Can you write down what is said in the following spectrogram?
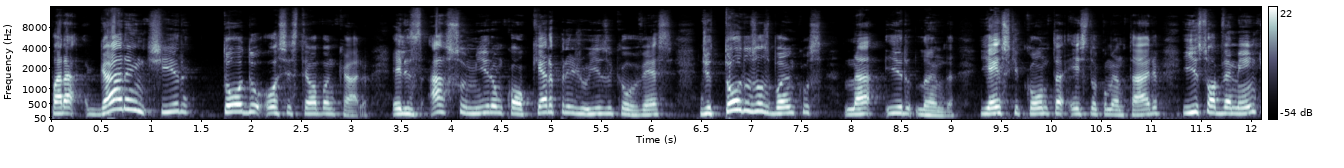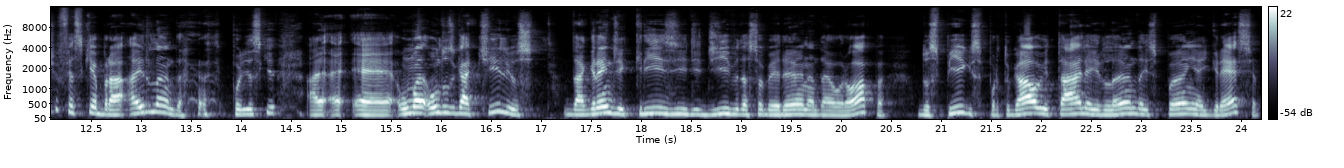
para garantir todo o sistema bancário. Eles assumiram qualquer prejuízo que houvesse de todos os bancos na Irlanda. E é isso que conta esse documentário. E isso, obviamente, fez quebrar a Irlanda. Por isso que é, é uma, um dos gatilhos da grande crise de dívida soberana da Europa, dos PIGs, Portugal, Itália, Irlanda, Espanha e Grécia,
